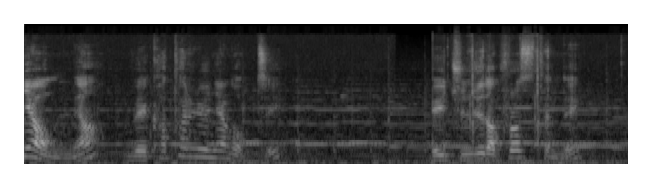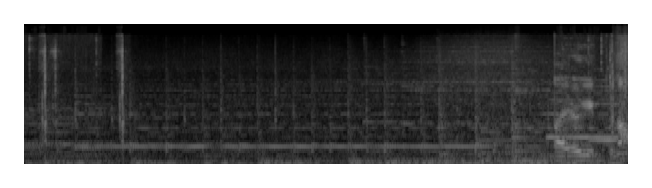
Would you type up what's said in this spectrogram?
카탈루냐 없냐? 왜 카탈루냐가 없지? 여기 준주 다 풀었을 텐데. 아 여기 있구나.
